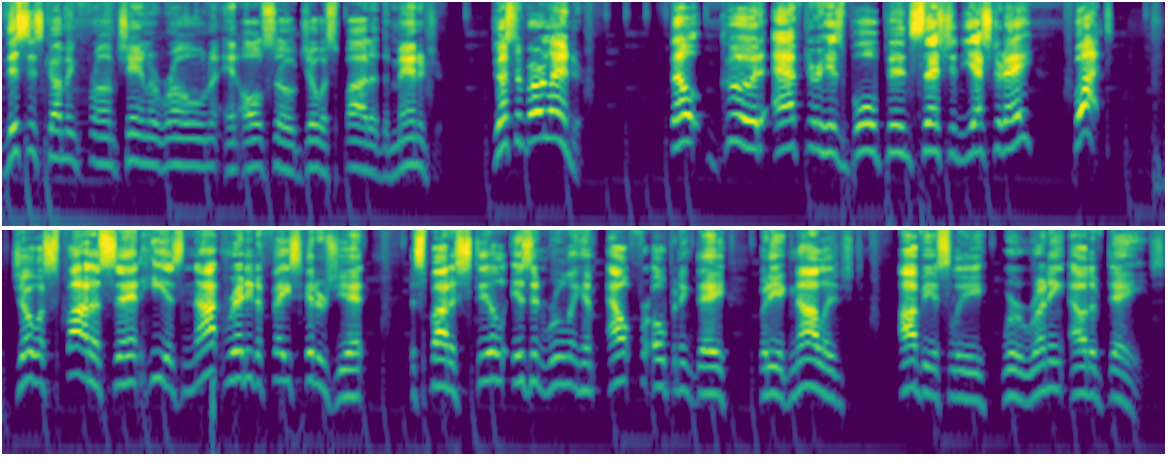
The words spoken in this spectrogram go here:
This is coming from Chandler Rome and also Joe Espada, the manager. Justin Verlander felt good after his bullpen session yesterday, but Joe Espada said he is not ready to face hitters yet. Espada still isn't ruling him out for opening day, but he acknowledged, obviously, we're running out of days.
